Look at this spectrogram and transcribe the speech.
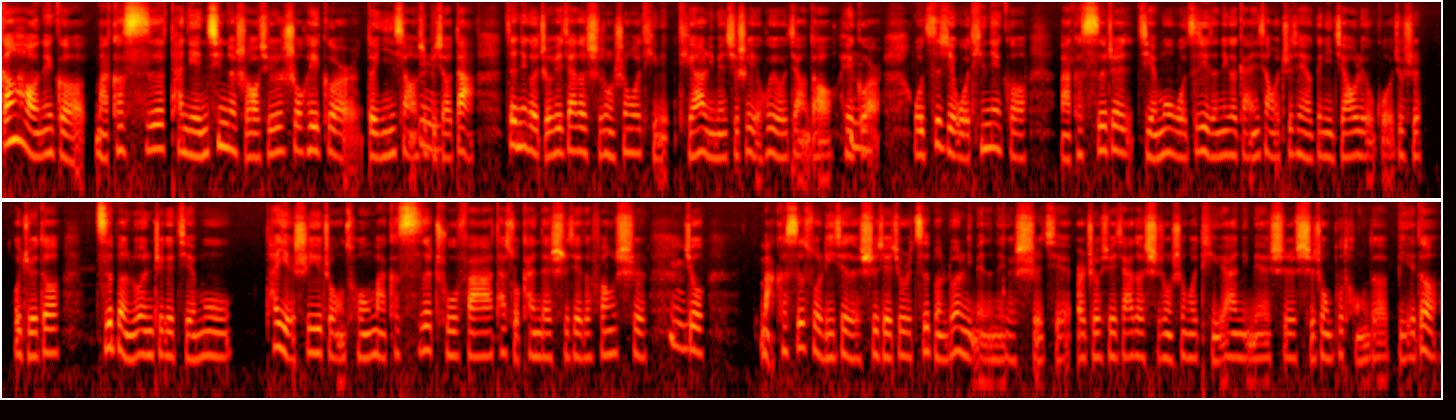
刚好那个马克思他年轻的时候，其实受黑格尔的影响是比嗯较大。在那个哲学家的十种生活提提案里面，其实也会有讲到黑格尔。我自己我听那个马克思这节目，我自己的那个感想，我之前有跟你交流过，就是我觉得《资本论》这个节目，它也是一种从马克思出发，他所看待世界的方式。嗯就马克思所理解的世界就是《资本论》里面的那个世界，而哲学家的十种生活体验里面是十种不同的别的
